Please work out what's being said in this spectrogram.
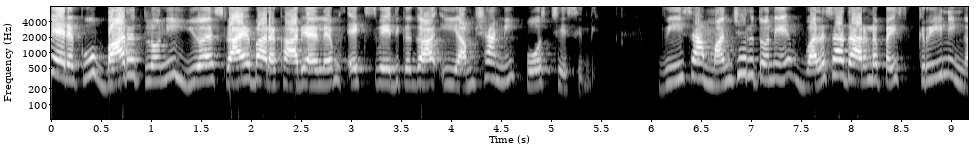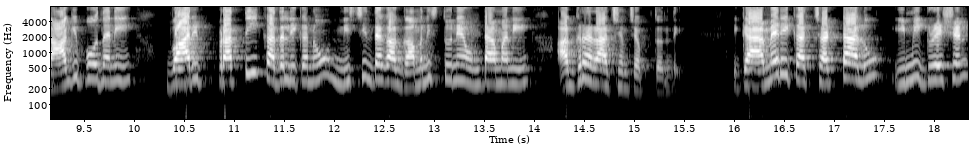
మేరకు భారత్లోని యుఎస్ రాయబార కార్యాలయం ఎక్స్ వేదికగా ఈ అంశాన్ని పోస్ట్ చేసింది. వీసా మంజూరుతోనే వలసదారులపై స్క్రీనింగ్ ఆగిపోదని వారి ప్రతి కదలికను నిశ్చింతగా గమనిస్తూనే ఉంటామని అగ్రరాజ్యం చెబుతుంది. ఇక అమెరికా చట్టాలు ఇమిగ్రేషన్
